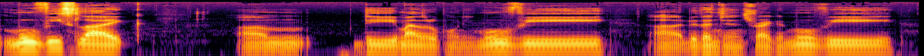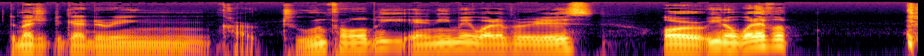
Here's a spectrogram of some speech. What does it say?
movies like um, the My Little Pony movie, uh, the Dungeons Dragon movie, the Magic the Gathering cartoon, probably anime, whatever it is, or you know whatever,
